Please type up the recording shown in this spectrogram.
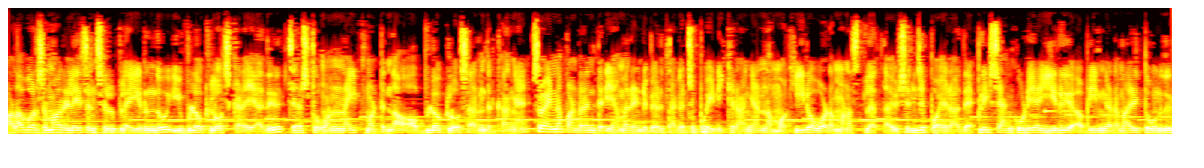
பல வருஷமா ரிலேஷன்ஷிப்ல இருந்தும் இவ்வளவு க்ளோஸ் கிடையாது. ஜஸ்ட் ஒன் நைட் மட்டும்தான் அவ்வளோ க்ளோஸா இருந்திருக்காங்க. சோ என்ன பண்றதுன்னு தெரியாம ரெண்டு பேரும் தகச்சு போய் நிக்கிறாங்க. நம்ம ஹீரோவோட மனசுல தயவு செஞ்சு போயிடாத ப்ளீஸ் என் கூடயே இரு அப்படிங்கிற மாதிரி தோணுது.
